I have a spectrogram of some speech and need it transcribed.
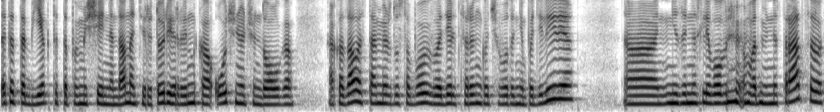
этот объект, это помещение, да, на территории рынка очень-очень долго. Оказалось, там между собой владельцы рынка чего-то не поделили, не занесли вовремя в администрацию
